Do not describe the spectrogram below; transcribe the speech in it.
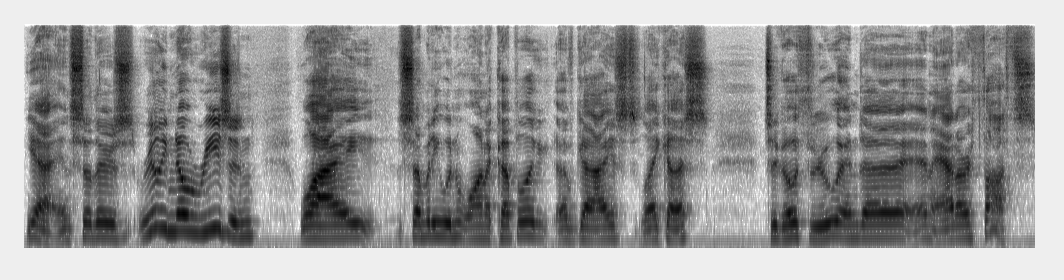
Yeah, and so there's really no reason why somebody wouldn't want a couple of, of guys like us to go through and uh, and add our thoughts.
